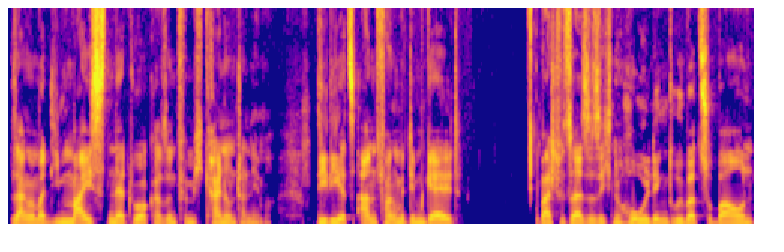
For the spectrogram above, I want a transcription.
sagen wir mal, die meisten Networker sind für mich keine Unternehmer. Die, die jetzt anfangen mit dem Geld, beispielsweise sich eine Holding drüber zu bauen,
